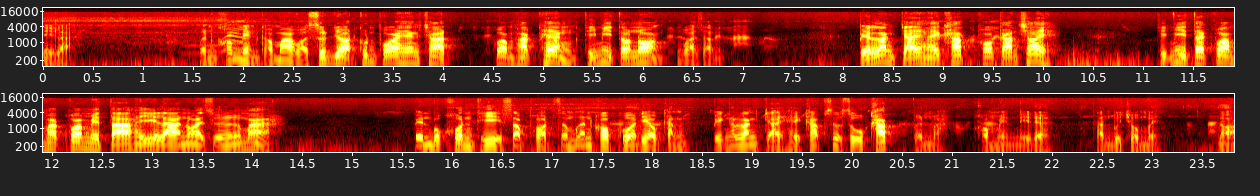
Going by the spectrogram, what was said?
นี่แหละเปิ่นคอมเมนต์เข้ามาว่าสุดยอดคุณพ่อแห่งชาติ ความหักแพงที่มีต่อน้องว่าสันเป็นร่างใจให้ครับ พอการใช้ที่มีแต่ความหักความเมตตาให้อีลาน้อยเสมอมาเป็นบุคคลที่ซัพพอร์ตเสมือนครอบครัวเดียวกัน เป็นกำลังใจให้ครับสู้ๆครับ เพิ่อนว่าคอมเมนต์นี้เด้อท่านผู้ชมเลยเนาะ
